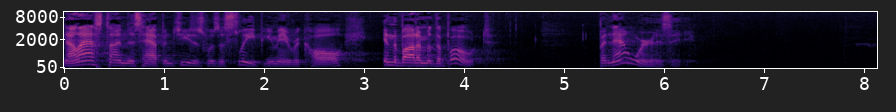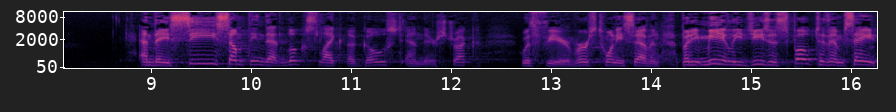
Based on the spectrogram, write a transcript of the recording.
Now, last time this happened, Jesus was asleep, you may recall, in the bottom of the boat. But now, where is he? And they see something that looks like a ghost, and they're struck with fear. Verse 27 But immediately Jesus spoke to them, saying,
